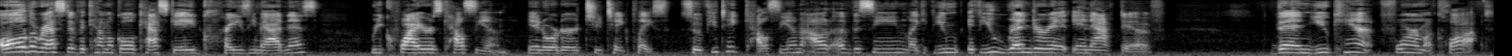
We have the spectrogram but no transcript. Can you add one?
All the rest of the chemical cascade crazy madness requires calcium in order to take place. So if you take calcium out of the scene, like if you, if you render it inactive, then you can't form a clot.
